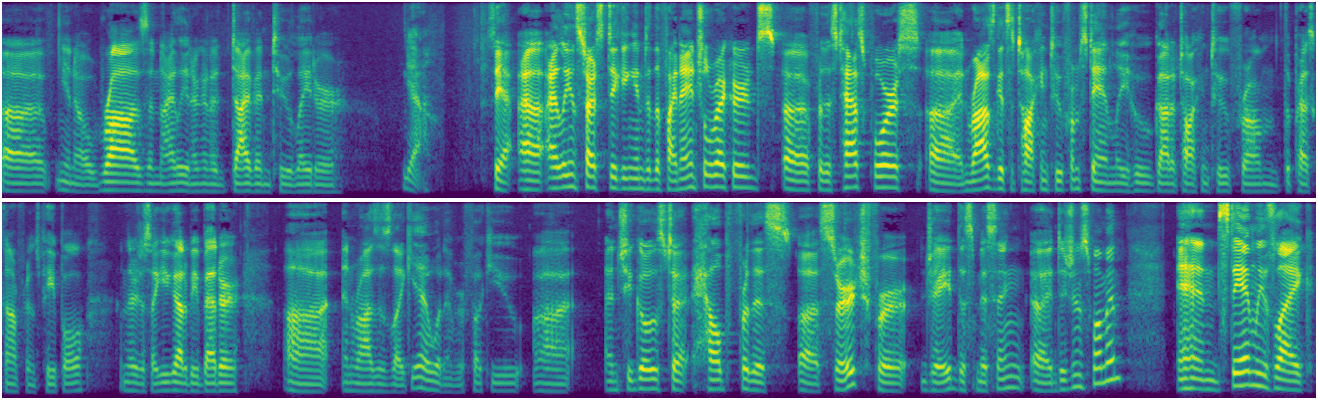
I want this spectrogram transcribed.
uh, you know Roz and Eileen are going to dive into later. Yeah. So yeah, uh, Eileen starts digging into the financial records uh, for this task force, uh, and Roz gets a talking to from Stanley, who got a talking to from the press conference people, and they're just like, "You got to be better." Uh, and Roz is like, yeah, whatever, fuck you. Uh, and she goes to help for this uh, search for Jade, this missing uh, indigenous woman. And Stanley's like,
